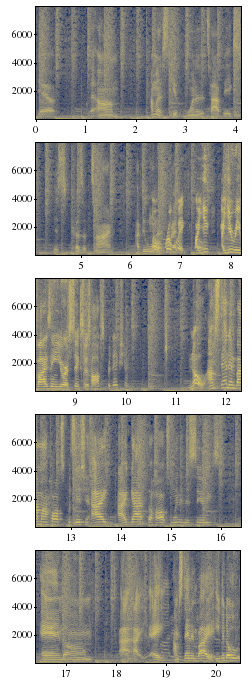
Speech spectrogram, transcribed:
Yeah. But, um, I'm gonna skip one of the topics just because of time. I do Oh, want real quick, are you are you revising your Sixers Hawks prediction? No, I'm standing by my Hawks position. I I got the Hawks winning this series, and um, I, I hey, I'm standing by it. Even though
